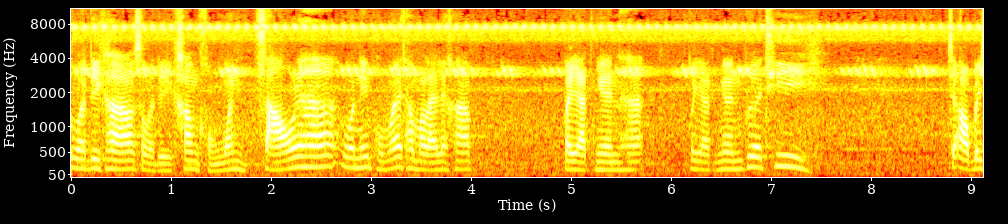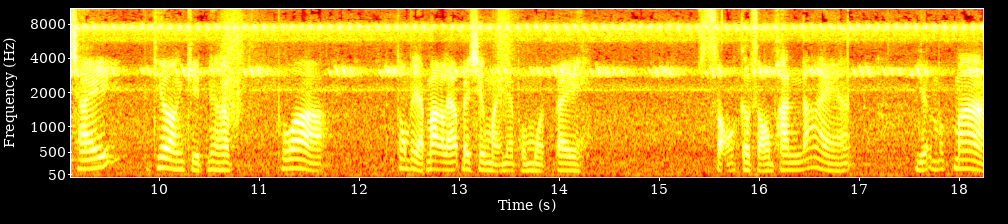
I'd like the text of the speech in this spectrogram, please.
สวัสดีครับ สวัสดีค่ำของวันเสาร์นะฮะ วันนี้ผมไม่ได้ทำอะไรเลยครับ ประหยัดเงินฮะ ประหยัดเงินเพื่อที่ จะเอาไปใช้เที่ยวอังกฤษนะครับ เพราะว่าต้องประหยัดมากแล้วไปเชียงใหม่เนี่ยผมหมดไปสองเกือบสองพันได้ฮะ เยอะมาก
